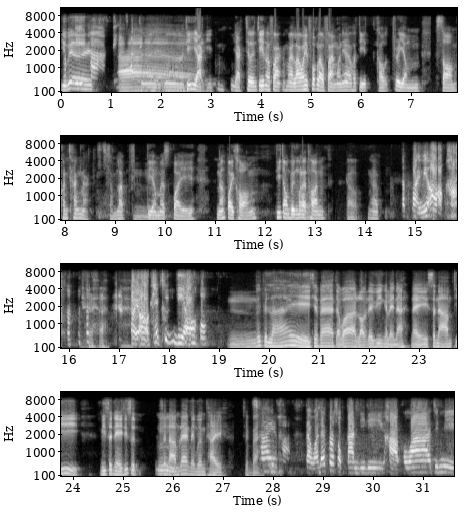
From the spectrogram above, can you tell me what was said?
อยู่ไหมเอ่ยค่ะได้ยินชัดใช่เลยเอ่อที่อยากอยากเชิญจี๊ดมาฟังมาเล่าให้พวกเราฟังวันเนี้ยเพราะจี๊ดเขาเตรียมซ้อมค่อนข้างหนักสำหรับอืมเตรียมมาปล่อยเนาะปล่อยของที่จอมบึงปล่อยของมาราธอนครับนะครับแต่ปล่อยไม่ออกค่ะ ปล่อยออกแค่ครึ่งเดียว อืมไม่เป็นไรใช่ไหมแต่ว่าเราได้วิ่งอะไรนะ ในสนามที่มีเสน่ห์ที่สุดอืมสนามแรกในเมืองไทยใช่ไหมใช่ค่ะ แต่ว่าได้ประสบการณ์ดีๆ ค่ะ เพราะว่าจินมี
